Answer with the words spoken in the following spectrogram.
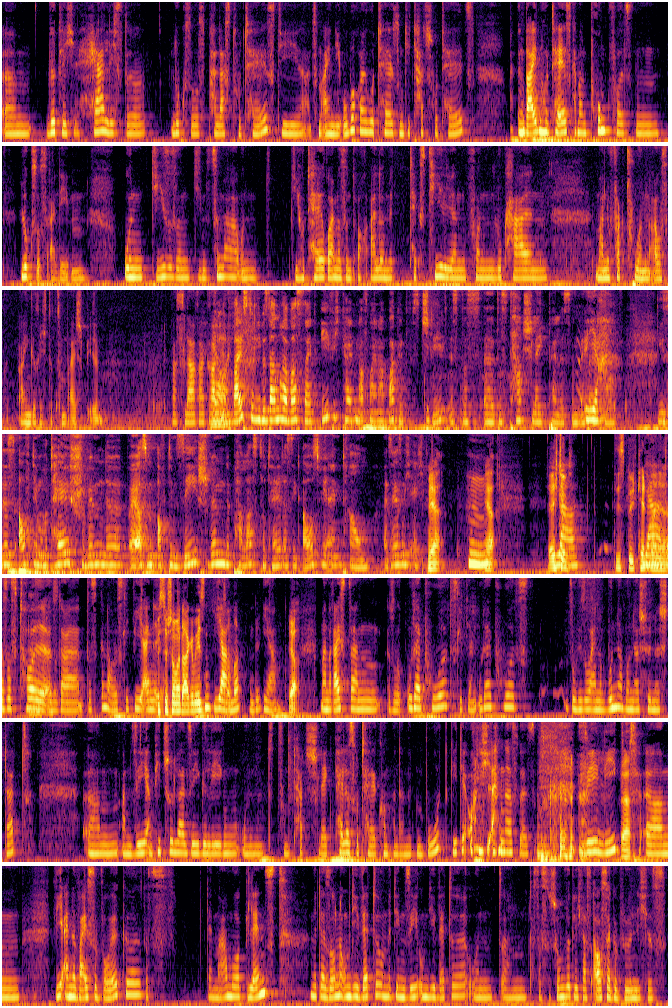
ähm, wirklich herrlichste Luxus-Palasthotels, die zum einen die Oberoi-Hotels und die Touch-Hotels. In beiden Hotels kann man prunkvollsten Luxus erleben. Und diese sind, die Zimmer und die Hotelräume sind auch alle mit Textilien von lokalen Manufakturen aus, eingerichtet zum Beispiel was Lara gerade Ja, und weißt du, liebe Sandra, was seit Ewigkeiten auf meiner Bucketlist steht, ist das, äh, das Touch Lake Palace in Udaipur. Ja. Dieses auf dem Hotel schwimmende, äh, also auf dem See schwimmende Palasthotel, das sieht aus wie ein Traum. Als wäre es nicht echt. Ja. Hm. Ja. ja. Stimmt. Ja. Dieses Bild kennt ja, man ja. das ist toll. Ja, also da, das genau, das liegt wie eine. Bist du schon mal da gewesen? Ja. Sandra? Ja. Ja. Man reist dann, also Udaipur, das liegt ja in Udaipur, das ist sowieso eine wunder wunderschöne Stadt ähm, am See, am Pichula-See gelegen und zum Touch Lake Palace Hotel kommt man dann mit dem Boot. Geht ja auch nicht anders, weil es im See liegt. Ja. Ähm, wie eine weiße Wolke. Das, der Marmor glänzt mit der Sonne um die Wette und mit dem See um die Wette. Und ähm, das ist schon wirklich was Außergewöhnliches,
